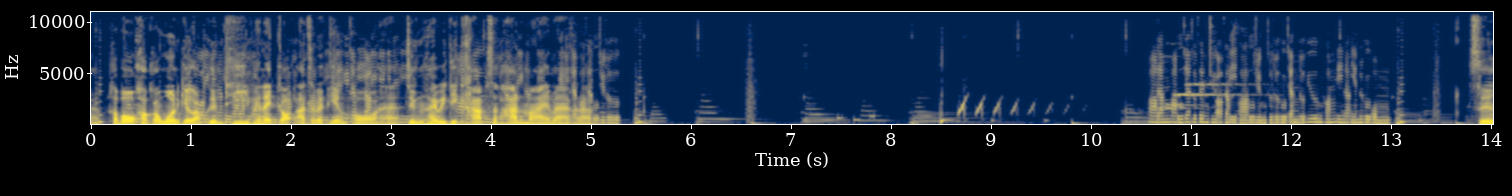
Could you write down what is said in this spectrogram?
ครับเขาบอกว่าเขากังวลเกี่ยวกับพื้นที่ภายในเกาะอาจจะไม่เพียงพอฮะจึงให้วิธีคราฟสะพานไม้มาครับซึ่ง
